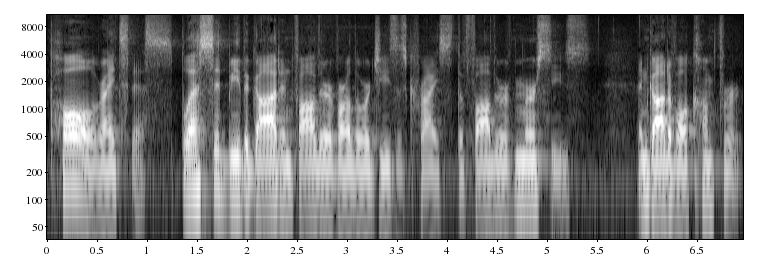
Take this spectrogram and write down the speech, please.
Paul writes this Blessed be the God and Father of our Lord Jesus Christ, the Father of mercies and God of all comfort,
